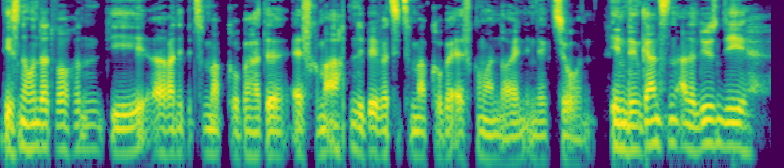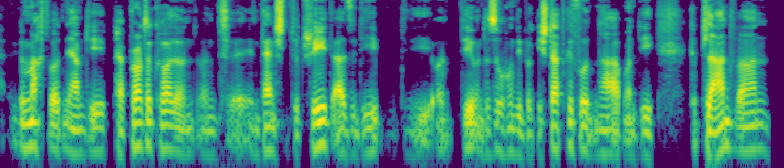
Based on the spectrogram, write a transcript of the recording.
diesen 100 Wochen. Die Ranibizumab-Gruppe hatte 11,8 und die Bevacizumab-Gruppe 11,9 Injektionen. In den ganzen Analysen, die gemacht wurden, die haben die per Protocol und, und uh, Intention to Treat, also die, die, die Untersuchungen, die wirklich stattgefunden haben und die geplant waren,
